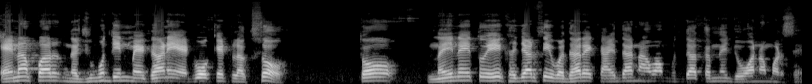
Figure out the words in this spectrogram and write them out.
એના પર નજમુદ્દીન મેઘાણી એડવોકેટ લખશો તો નહીં નહીં તો એક હજારથી વધારે કાયદાના આવા મુદ્દા તમને જોવાના મળશે.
